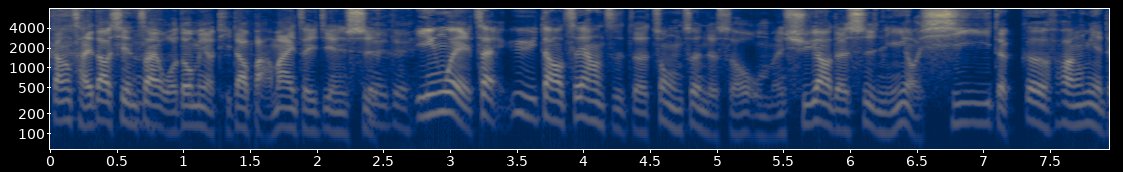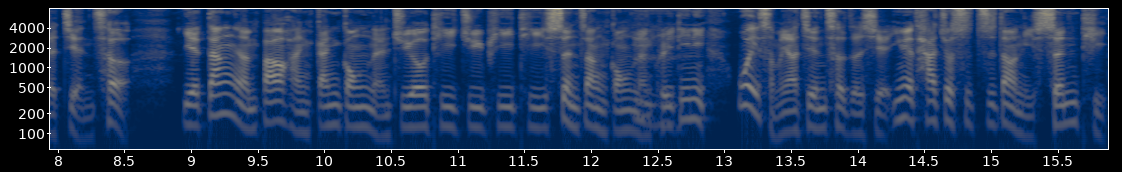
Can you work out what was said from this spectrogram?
刚才到现在，我都没有提到把脉这一件事。对对，因为在遇到这样子的重症的时候，我们需要的是你有西医的各方面的检测，也当然包含肝功能、GOT、GPT、肾脏功能、creatinine。为什么要监测这些？因为它就是知道你身体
